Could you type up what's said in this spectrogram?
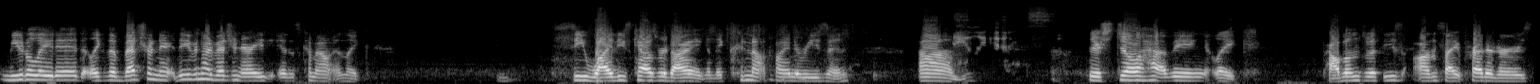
mutilated. Like the veterinary, they even had veterinarians come out and like see why these cows were dying, and they could not find a reason. Um, they're still having like problems with these on-site predators.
